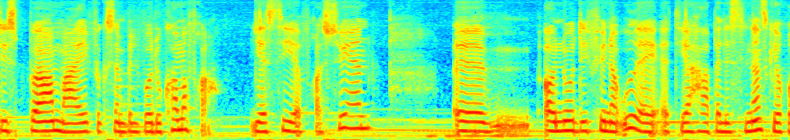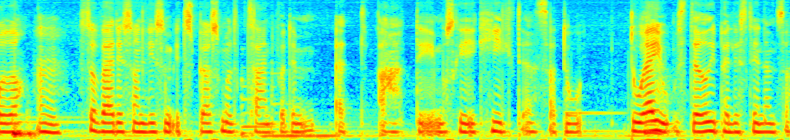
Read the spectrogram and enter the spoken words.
de spørger mig for eksempel, hvor du kommer fra. Jeg siger fra Syrien. Øh, og når de finder ud af, at jeg har palæstinensiske rødder, Mm. så var det sådan ligesom et spørgsmålstegn for dem, at ah, det er måske ikke helt, altså du, du er jo stadig palæstinenser.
